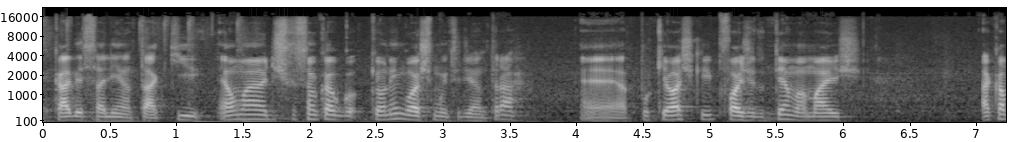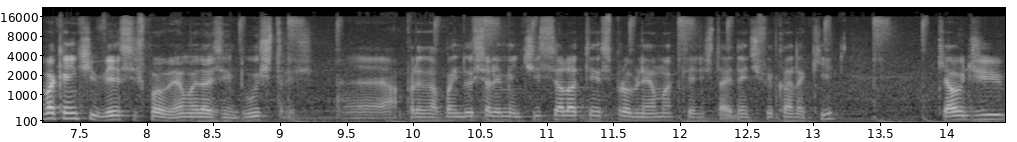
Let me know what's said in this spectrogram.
cabe salientar aqui, é uma discussão que eu, que eu nem gosto muito de entrar, é, porque eu acho que foge do tema, mas acaba que a gente vê esses problemas das indústrias. É, por exemplo, a indústria alimentícia ela tem esse problema que a gente está identificando aqui, que é o de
